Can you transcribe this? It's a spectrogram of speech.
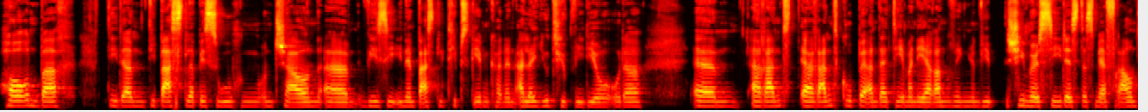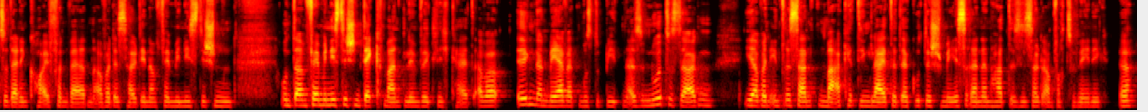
Hornbach, die dann die Bastler besuchen und schauen, äh, wie sie ihnen Basteltipps geben können, aller YouTube-Video oder ähm, eine, Rand, Randgruppe an dein Thema näher ranbringen, wie She Mercedes, dass mehr Frauen zu deinen Käufern werden, aber das halt in einem feministischen unter einem feministischen Deckmantel in Wirklichkeit. Aber irgendeinen Mehrwert musst du bieten. Also nur zu sagen, ich habe einen interessanten Marketingleiter, der gute Schmähsrennen hat, das ist halt einfach zu wenig. Ja.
